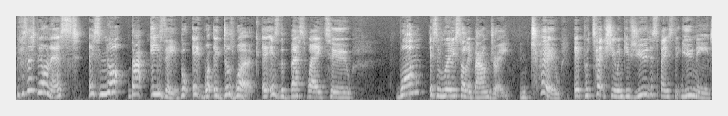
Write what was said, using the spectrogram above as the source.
Because let's be honest, it's not that easy, but it it does work. It is the best way to one, it's a really solid boundary, and two, it protects you and gives you the space that you need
